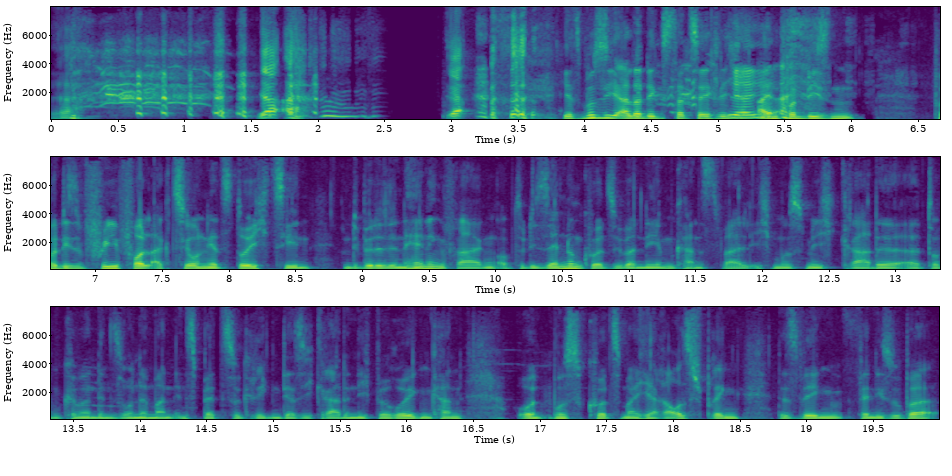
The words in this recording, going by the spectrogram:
Ja. ja. ja. Jetzt muss ich allerdings tatsächlich ja, ja. einen von diesen, von diesen Freefall-Aktionen jetzt durchziehen und ich würde den Henning fragen, ob du die Sendung kurz übernehmen kannst, weil ich muss mich gerade äh, darum kümmern, den Sohnemann ins Bett zu kriegen, der sich gerade nicht beruhigen kann und muss kurz mal hier rausspringen. Deswegen fände ich super,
